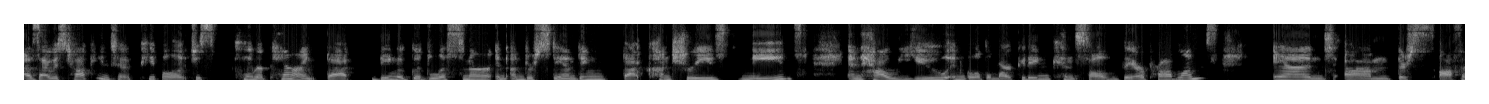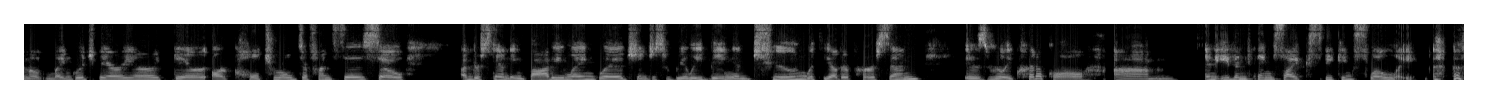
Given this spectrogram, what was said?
as I was talking to people, it just became apparent that being a good listener and understanding that country's needs and how you in global marketing can solve their problems and um, there's often a language barrier. There are cultural differences. So understanding body language and just really being in tune with the other person is really critical. Um, and even things like speaking slowly.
